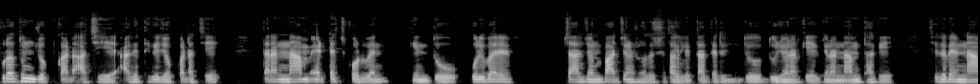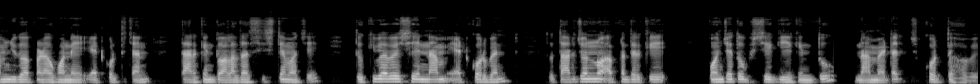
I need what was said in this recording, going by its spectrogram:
পুরাতন জব কার্ড আছে, আগে থেকে জব কার্ড আছে, তারা নাম অ্যাটাচ করবেন, কিন্তু পরিবারের চারজন, পাঁচজন সদস্য থাকলে তাদের দুজন আর কি একজনের নাম থাকে। সেক্ষেত্রে নাম যদি আপনারা ওখানে অ্যাড করতে চান, তার কিন্তু আলাদা সিস্টেম আছে। তো কীভাবে সে নাম অ্যাড করবেন? তো তার জন্য আপনাদেরকে পঞ্চায়েত অফিসে গিয়ে কিন্তু নাম অ্যাটাচ করতে হবে।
